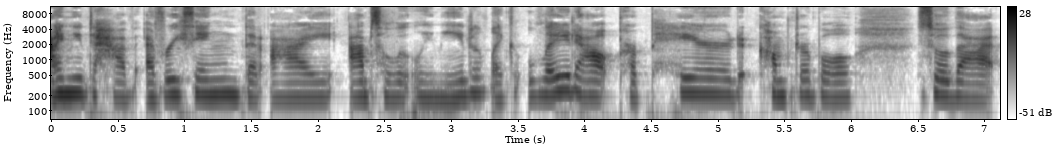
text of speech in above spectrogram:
I need to have everything that I absolutely need, like laid out, prepared, comfortable, so that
